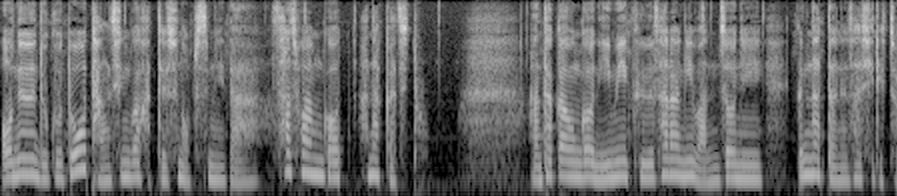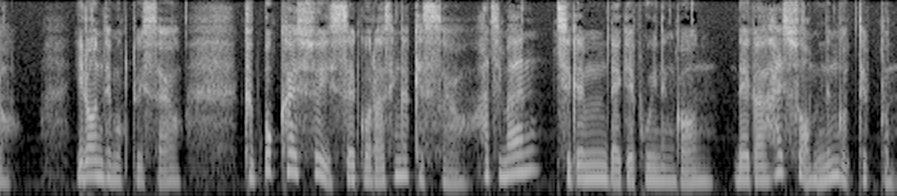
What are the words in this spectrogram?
어느 누구도 당신과 같을 순 없습니다. 사소한 것 하나까지도. 안타까운 건 이미 그 사랑이 완전히 끝났다는 사실이죠. 이런 대목도 있어요. 극복할 수 있을 거라 생각했어요. 하지만 지금 내게 보이는 건 내가 할 수 없는 것들 뿐.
